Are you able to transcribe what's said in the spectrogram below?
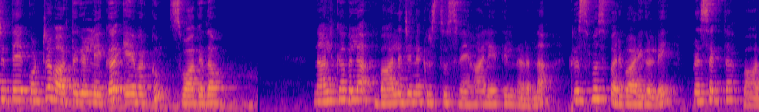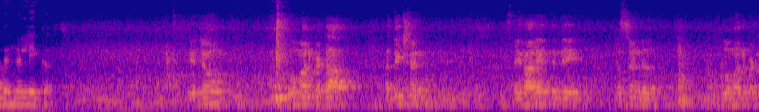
ആഴ്ചത്തെ കൊട്ട വാർത്തകളിലേക്ക് ഏവർക്കും സ്വാഗതം. നാൽക്കവല ബാലജന ക്രിസ്തു സ്നേഹാലയത്തിൽ നടന്ന ക്രിസ്മസ് പരിപാടികളുടെ പ്രസക്ത ഭാഗങ്ങളിലേക്ക്. ഏറ്റവും ബഹുമാനപ്പെട്ട അധ്യക്ഷൻ സ്നേഹാലയത്തിന്റെ പ്രസിഡന്റ് ബഹുമാനപ്പെട്ട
